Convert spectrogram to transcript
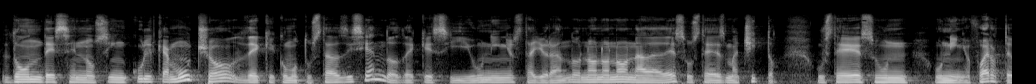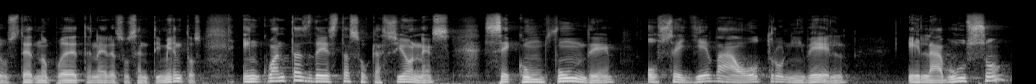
donde se nos inculca mucho de que, como tú estabas diciendo, de que si un niño está llorando, no, no, no, nada de eso, usted es machito, usted es un, un niño fuerte, usted no puede tener esos sentimientos. ¿En cuántas de estas ocasiones se confunde o se lleva a otro nivel el abuso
